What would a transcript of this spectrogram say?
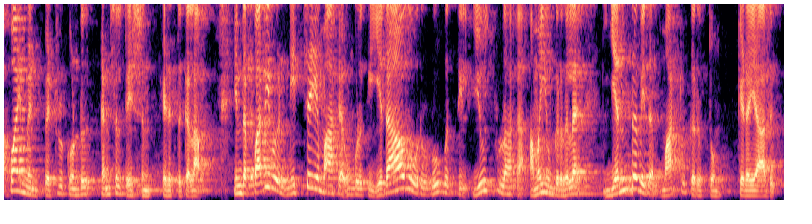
அப்பாயின்மெண்ட் பெற்றுக்கொண்டு கன்சல்டேஷன் எடுத்துக்கலாம். இந்த பதிவு நிச்சயமாக உங்களுக்கு ஏதாவது ஒரு ரூபத்தில் யூஸ்ஃபுல்லாக அமையுங்கிறதுல எந்தவித மாற்று கருத்தும் கிடையாது.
